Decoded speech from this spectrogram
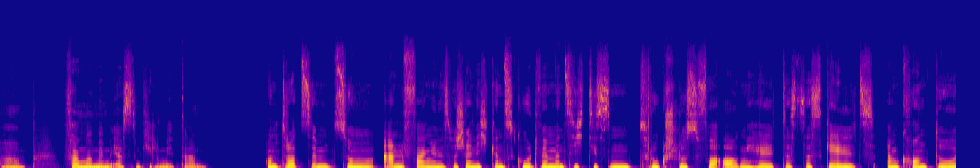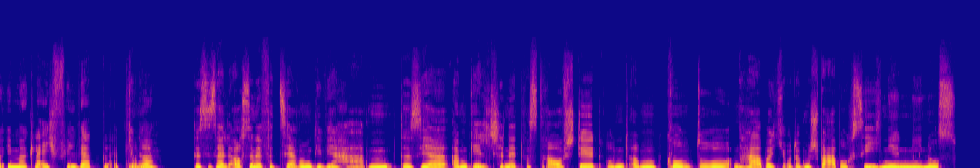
Ja, fangen wir mit dem ersten Kilometer an. Und trotzdem zum Anfangen ist wahrscheinlich ganz gut, wenn man sich diesen Trugschluss vor Augen hält, dass das Geld am Konto immer gleich viel wert bleibt, genau. oder? Das ist halt auch so eine Verzerrung, die wir haben, dass ja am Geldschein etwas draufsteht und am Konto habe ich oder am Sparbuch sehe ich nie ein Minus.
